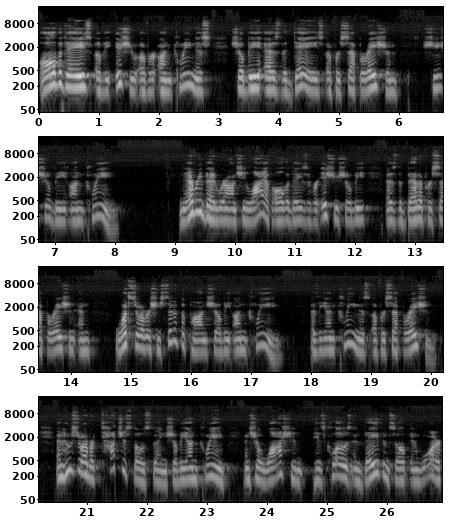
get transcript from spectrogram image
all the days of the issue of her uncleanness shall be as the days of her separation, she shall be unclean. And every bed whereon she lieth all the days of her issue shall be as the bed of her separation, and whatsoever she sitteth upon shall be unclean, as the uncleanness of her separation. And whosoever toucheth those things shall be unclean, and shall wash his clothes and bathe himself in water,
